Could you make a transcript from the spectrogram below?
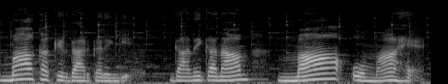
माँ का किरदार करेंगी। गाने का नाम माँ ओ माँ है।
